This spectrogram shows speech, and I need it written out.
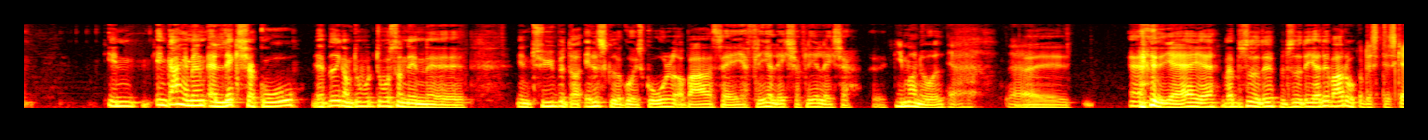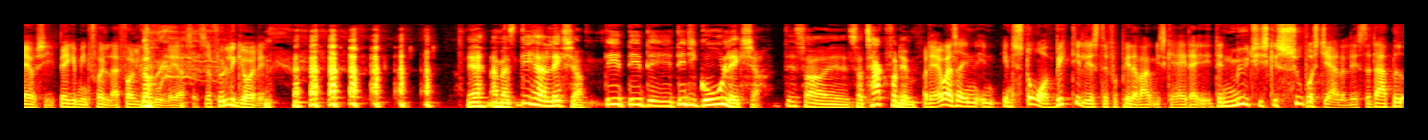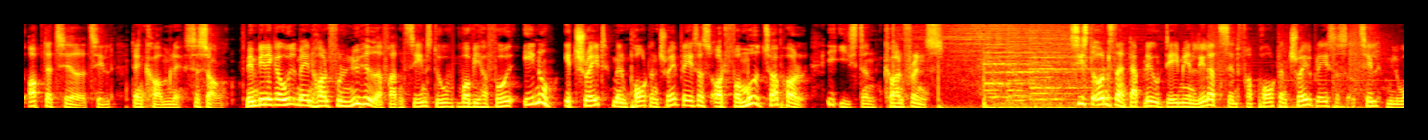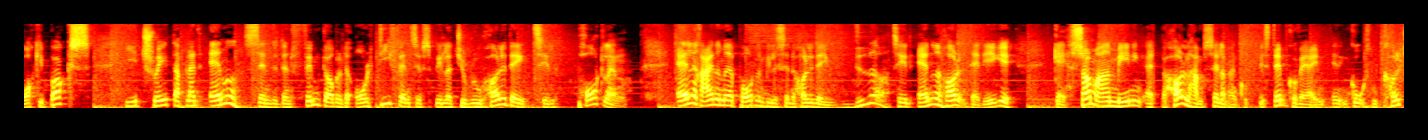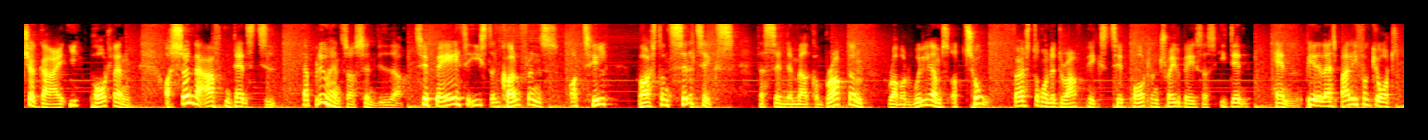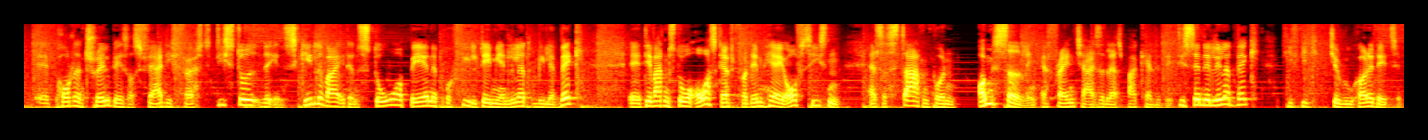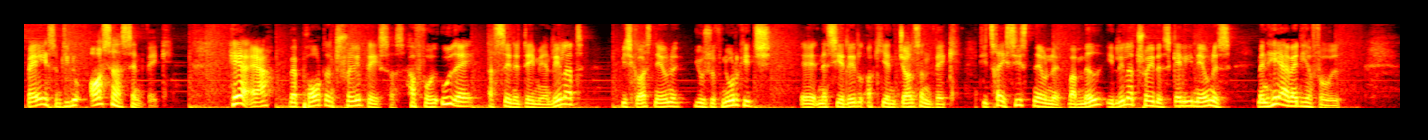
en, en gang imellem er lektier gode. Jeg ved ikke, om du, du er sådan en, øh, en type, der elskede at gå i skole og bare sagde, ja, flere lektier, flere lektier, øh, giv mig noget. Ja, ja. Øh, ja, ja, hvad betyder det? Betyder det, ja, det var du. Det, det skal jeg jo sige. Begge mine forældre er folkeskolelærer, så selvfølgelig gjorde jeg det. Ja, altså, de her lektier, det, det, det, det er de gode lektier. Det er så, øh, så tak for dem. Og det er jo altså en, en, en stor, vigtig liste for Peter Wang, vi skal have i dag. Den mytiske superstjerneliste, der er blevet opdateret til den kommende sæson. Men vi lægger ud med en håndfuld nyheder fra den seneste uge, hvor vi har fået endnu et trade mellem Portland Trailblazers og et formodet tophold i Eastern Conference. Sidste onsdag der blev Damian Lillard sendt fra Portland Trailblazers til Milwaukee Bucks i et trade, der blandt andet sendte den femdobbelte All-Defensive spiller Drew Holiday til Portland. Alle regnede med, at Portland ville sende Holiday videre til et andet hold, da det ikke gav så meget mening at beholde ham, selvom han kunne bestemt kunne være en, en god sådan, culture guy i Portland. Og søndag aften dansk tid, der blev han så sendt videre tilbage til Eastern Conference og til Boston Celtics, der sendte Malcolm Brogdon, Robert Williams og to første runde draft picks til Portland Trailblazers i den handel. Peter, lad os bare lige få gjort uh, Portland Trailblazers færdig først. De stod ved en skillevej, den store bærende profil Damian Lillard ville væk. Uh, det var den store overskrift for dem her i offseason, altså starten på en omsadling af franchiset, lad os bare kalde det det. De sendte Lillard væk, de fik Jeru Holiday tilbage, som de nu også har sendt væk. Her er, hvad Portland Trailblazers har fået ud af at sende Damian Lillard, vi skal også nævne Yusuf Nurkic, øh, Nasir Little og Kian Johnson væk. De tre sidstnævnte var med i Lillard trade skal lige nævnes, men her er, hvad de har fået.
